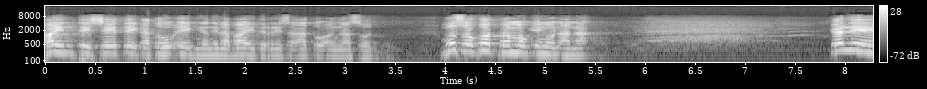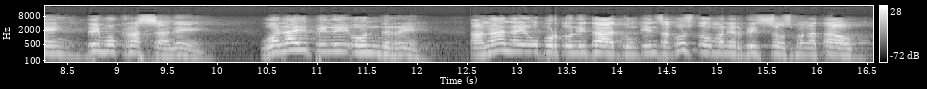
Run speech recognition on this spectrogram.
27 ka tuig nga nilabay diri sa ato ang nasod. Musugot ba mo ingon ana? Kani demokrasya ni. Walay pilion diri. Tanan ay oportunidad kung kinsa gusto manerbisyo sa mga tao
